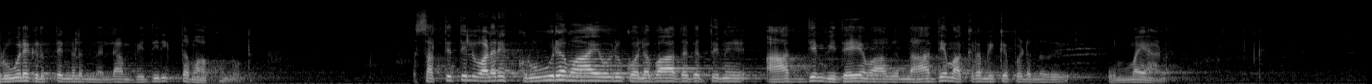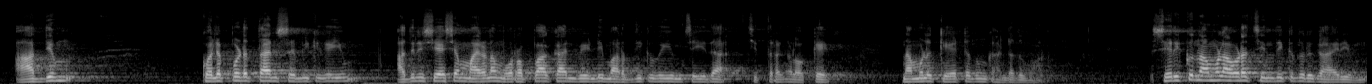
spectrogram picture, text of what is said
ക്രൂരകൃത്യങ്ങളിൽ നിന്നെല്ലാം വ്യതിരിക്തമാക്കുന്നുണ്ട്. സത്യത്തിൽ വളരെ ക്രൂരമായ ഒരു കൊലപാതകത്തിന് ആദ്യം വിധേയമാകുന്ന ആദ്യം ആക്രമിക്കപ്പെടുന്നത് ഉമ്മയാണ്. ആദ്യം കൊലപ്പെടുത്താൻ ശ്രമിക്കുകയും അതിനുശേഷം മരണം ഉറപ്പാക്കാൻ വേണ്ടി മർദ്ദിക്കുകയും ചെയ്ത ചിത്രങ്ങളൊക്കെ നമ്മൾ കേട്ടതും കണ്ടതുമാണ്. ശരിക്കും നമ്മൾ അവിടെ ചിന്തിക്കുന്നൊരു കാര്യം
